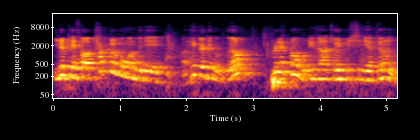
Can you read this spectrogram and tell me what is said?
이렇게 해서 탑골 공원들이 어, 해결되고 있고요. 플랫폼 우리나 조이풀 시니어 등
